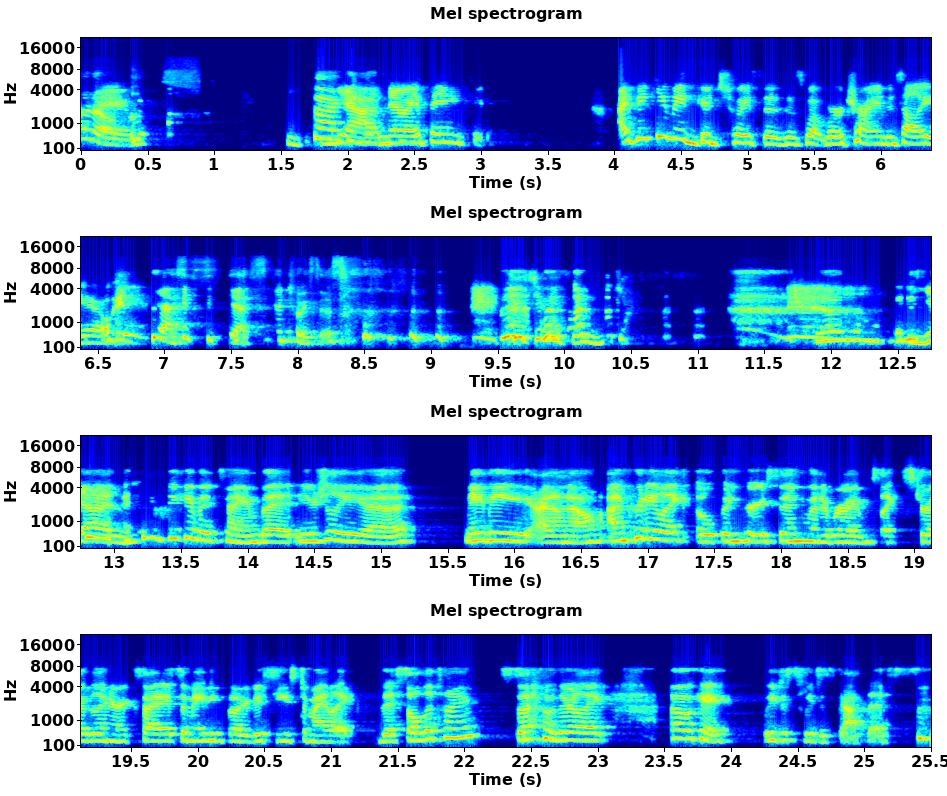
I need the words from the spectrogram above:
I don't know. That yeah, no, I think I think you made good choices is what we're trying to tell you. Yes, yes, good choices. good choices. No, no, I just Yes. I can't think of a time, but usually, uh, maybe I don't know. I'm pretty like open person whenever I'm like struggling or excited. So maybe people are just used to my like this all the time. So they're like, oh, okay, we just we just got this.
